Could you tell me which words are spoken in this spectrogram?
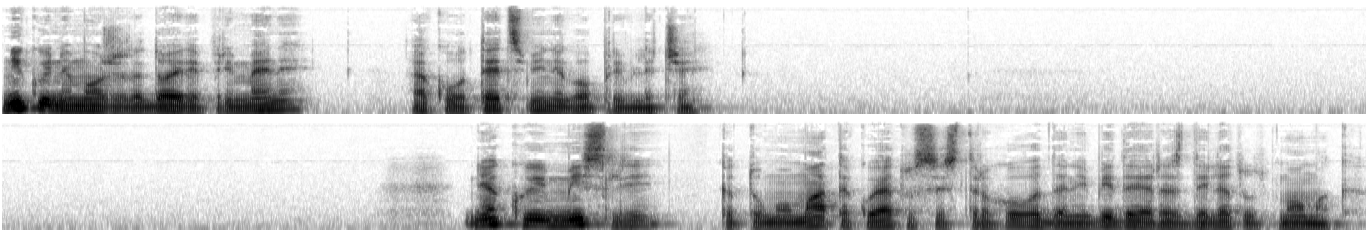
никой не може да дойде при мене, ако Отец ми не го привлече. Някой мисли, като момата, която се страхува да не би да я разделят от момъка.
